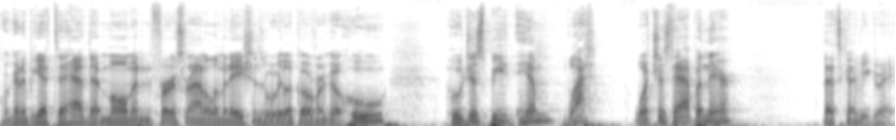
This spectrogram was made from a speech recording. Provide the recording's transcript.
We're going to get to have that moment in first round eliminations where we look over and go, "Who, who just beat him? What? What just happened there?" That's going to be great.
